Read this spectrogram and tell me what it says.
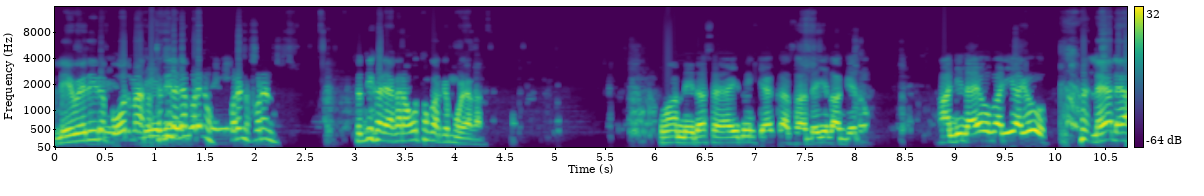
ਲੇਵੇ ਦੀ ਤੇ ਬਹੁਤ ਮੈਂ ਸਿੱਧੀ ਲੈ ਜਾ ਪਰੇ ਨੂੰ ਪਰੇ ਨੂੰ ਪਰੇ ਨੂੰ ਸਿੱਧੀ ਖੜਿਆ ਕਰ ਉੱਥੋਂ ਕਰਕੇ ਮੋੜਿਆ ਕਰ। ਹਵਾਨੇ ਦਾ ਸਾਈਜ਼ ਤੁਸੀਂ ਚੈੱਕ ਕਰ ਸਕਦੇ ਜੇ ਲਾਗੇ ਤੋਂ। ਹਾਂਜੀ ਲਾਇਓ ਭਾਜੀ ਆਜੋ ਲੈ ਆ, ਲੈ ਆ।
